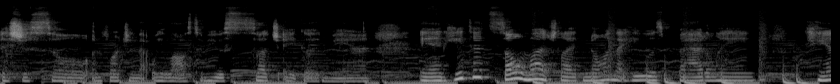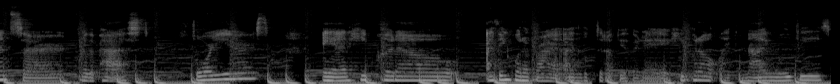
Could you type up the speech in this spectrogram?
it's just so unfortunate that we lost him. He was such a good man. And he did so much, like knowing that he was battling cancer for the past four years. And he put out, I think whenever I, I looked it up the other day, he put out like nine movies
